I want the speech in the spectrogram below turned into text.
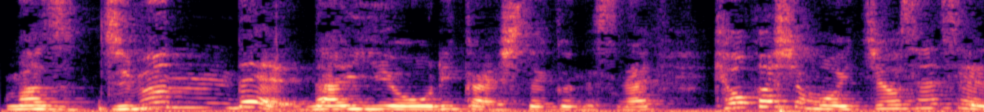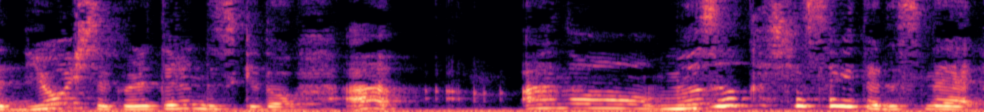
まず自分で内容を理解していくんですね。教科書も一応先生用意してくれてるんですけど、あ、あの、難しすぎてですね、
